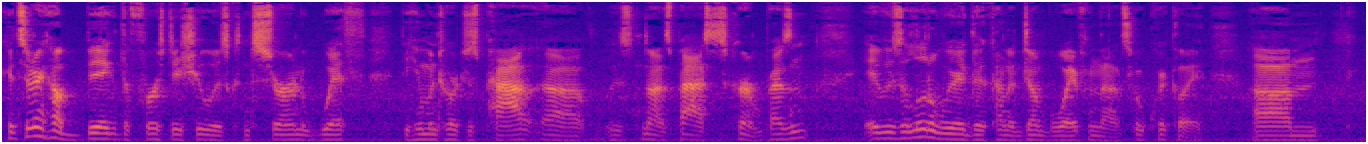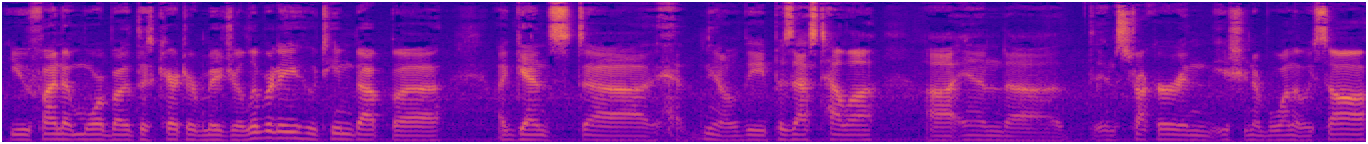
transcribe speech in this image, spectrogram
considering how big the first issue was concerned with the Human Torch's past, uh, not his past, his current present, it was a little weird to kind of jump away from that so quickly. Um, you find out more about this character, Major Liberty, who teamed up uh, against uh, you know the possessed Hela. Uh, and uh, and Strucker in issue number one that we saw.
